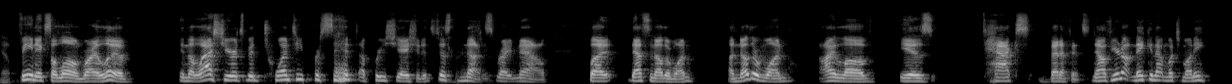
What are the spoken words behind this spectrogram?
yep. Phoenix alone, where I live, in the last year, it's been 20% appreciation. It's just Crazy. nuts right now. But that's another one. Another one I love is tax benefits. Now, if you're not making that much money,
